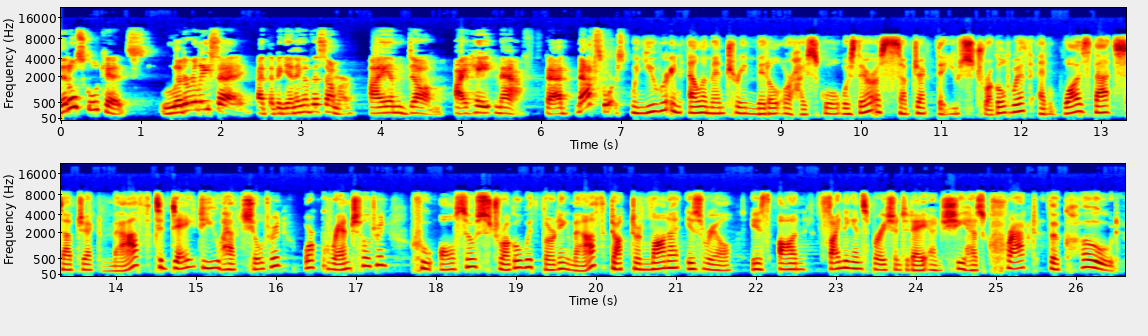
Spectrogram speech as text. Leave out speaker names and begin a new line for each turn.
middle school kids literally say at the beginning of the summer, I am dumb. I hate math. Bad math scores.
When you were in elementary, middle, or high school, was there a subject that you struggled with? And was that subject math? Today, do you have children or grandchildren who also struggle with learning math? Dr. Lana Israel is on Finding Inspiration today, and she has cracked the code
